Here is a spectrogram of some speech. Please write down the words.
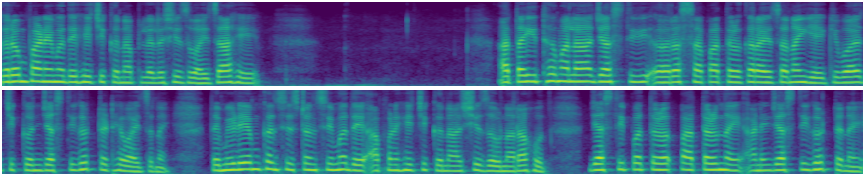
गरम पाण्यामध्ये हे चिकन आपल्याला शिजवायचं आहे. आता इथं मला जास्ती रस्सा पातळ करायचा नाही आहे किंवा चिकन जास्ती घट्ट ठेवायचं नाही. तर मिडियम कन्सिस्टन्सीमध्ये आपण हे चिकन आज शिजवणार आहोत. जास्ती पातळ पातळ नाही आणि जास्ती घट्ट नाही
